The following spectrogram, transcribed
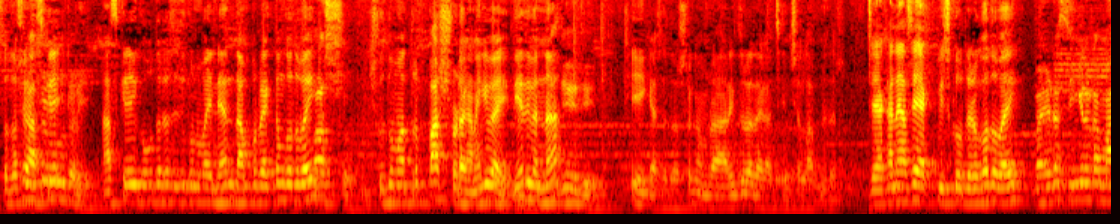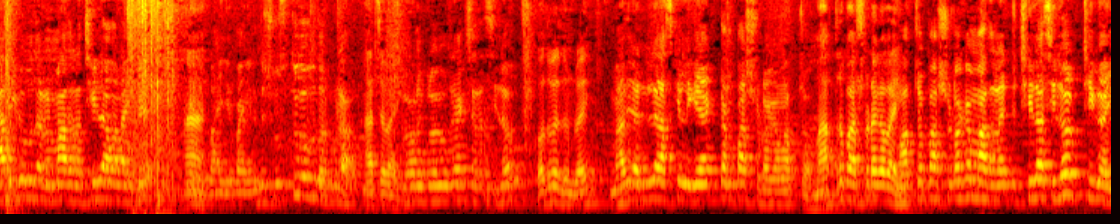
তো দর্শক আজকে সুন্দর এই কবুতরটা যদি কোনো ভাই নেন দাম পড়বে একদম কত ভাই? পাঁচশো। শুধুমাত্র পাঁচশো টাকা নাকি ভাই? দিয়ে দিবেন না? জি জি। ঠিক আছে দর্শক আমরা আরেক জোড়া দেখাচ্ছি ইনশাল্লাহ আপনাদের। যে এখানে আছে এক পিস কবুতর কত ভাই? ভাই এটা সিঙ্গেলটা মাদি কবুতর মাথাটা ছিলা ফলাইছে হ্যাঁ। ভাই ভাই কিন্তু সুস্থ কবুতর পুরা। আচ্ছা ভাই। অনেকগুলো কবুতর একসাথে ছিল। কত বেতন ভাই? মাদিটা নিলে আজকে লিগে একদম পাঁচশো টাকা মাত্র। মাত্র পাঁচশো টাকা ভাই? মাত্র পাঁচশো টাকা মাথাটা একটু ছিলা ছিল ঠিক হয়ে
